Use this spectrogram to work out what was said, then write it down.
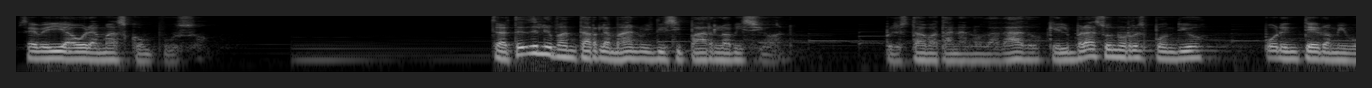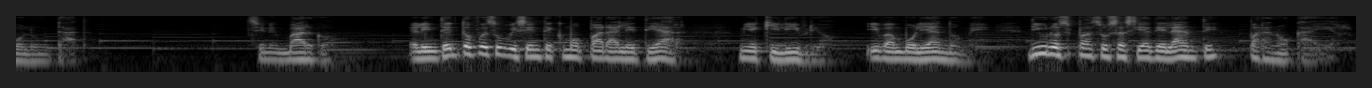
se veía ahora más confuso. Traté de levantar la mano y disipar la visión, pero estaba tan anodado que el brazo no respondió por entero a mi voluntad. Sin embargo, el intento fue suficiente como para aletear mi equilibrio y bamboleándome, di unos pasos hacia adelante para no caer.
